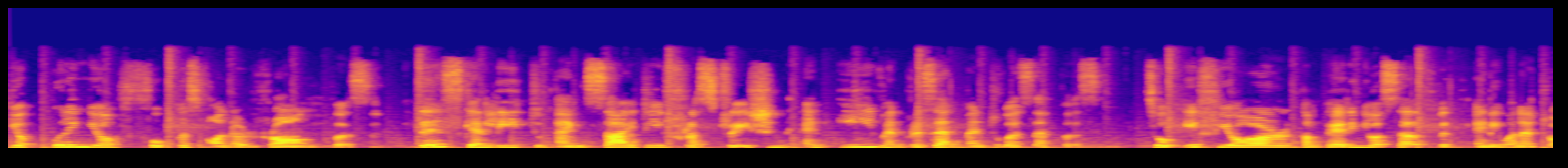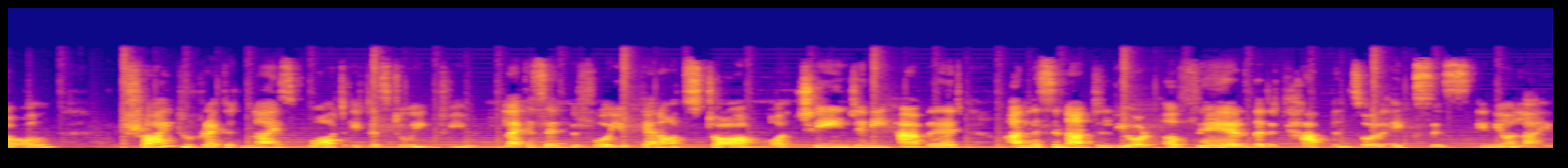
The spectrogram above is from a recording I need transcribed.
you're putting your focus on a wrong person. This can lead to anxiety, frustration, and even resentment towards that person. So if you're comparing yourself with anyone at all, try to recognize what it is doing to you. Like I said before, you cannot stop or change any habit unless and until you're aware that it happens or exists in your life.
